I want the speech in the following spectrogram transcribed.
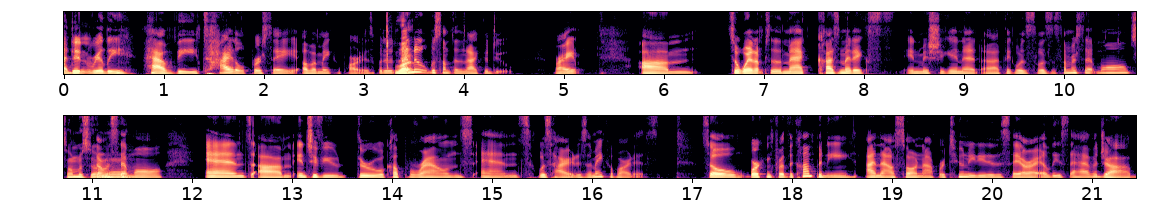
i didn't really have the title per se of a makeup artist but it, i knew it was something that i could do right um so went up to the mac cosmetics in michigan at uh, i think it was was it somerset mall Somerset, Somerset Mall. Mall and um, interviewed through a couple rounds and was hired as a makeup artist. So, working for the company, I now saw an opportunity to say, all right, at least I have a job.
